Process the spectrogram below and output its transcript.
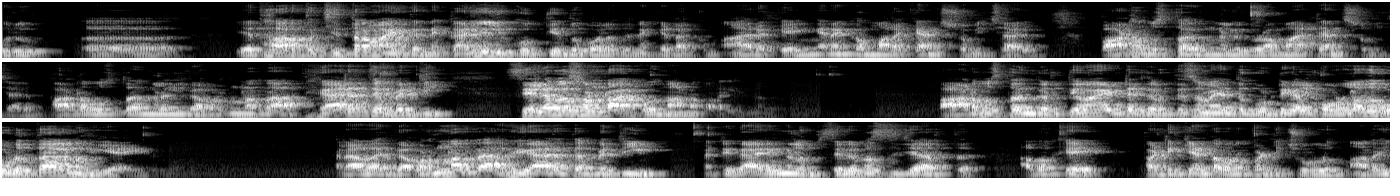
ഒരു യഥാർത്ഥ ചിത്രമായി തന്നെ കല്ലിൽ കുത്തിയതുപോലെ തന്നെ കിടക്കും. ആരൊക്കെ എങ്ങനെയൊക്കെ മറയ്ക്കാൻ ശ്രമിച്ചാലും പാഠപുസ്തകങ്ങളിലൂടെ മാറ്റാൻ ശ്രമിച്ചാലും പാഠപുസ്തകങ്ങളിൽ ഗവർണറുടെ അധികാരത്തെ അധികാരത്തെപ്പറ്റി സിലബസ് ഉണ്ടാക്കുമെന്നാണ് പറയുന്നത്. പാഠപുസ്തകം കൃത്യമായിട്ട് കൃത്യസമയത്ത് കുട്ടികൾക്ക് ഉള്ളത് കൊടുത്താൽ മതിയായിരുന്നു. അല്ലാതെ ഗവർണറുടെ അധികാരത്തെപ്പറ്റിയും മറ്റു കാര്യങ്ങളും സിലബസ് ചേർത്ത് അതൊക്കെ പഠിക്കേണ്ടവർ പഠിച്ചോളും അറി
